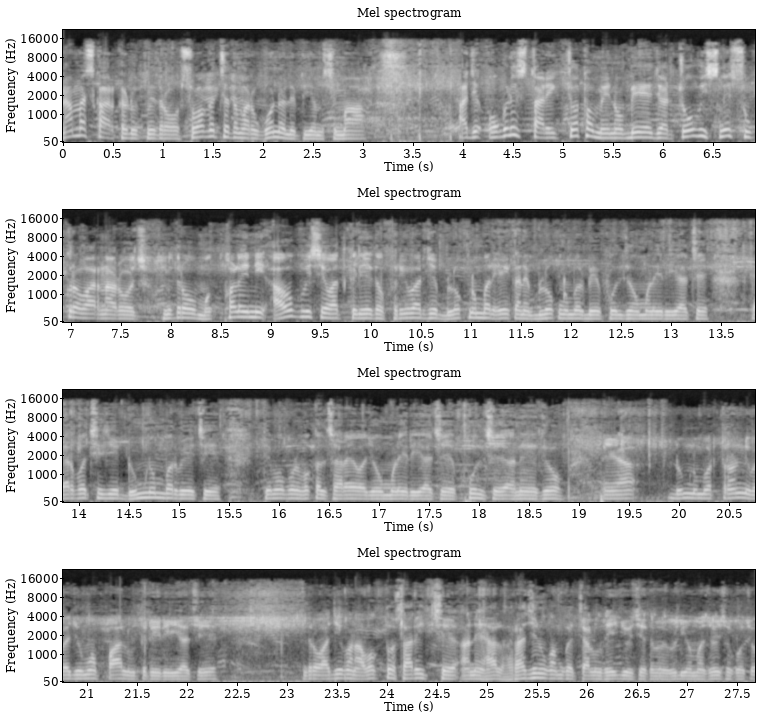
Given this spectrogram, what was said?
નમસ્કાર ખેડૂત મિત્રો, સ્વાગત છે તમારું ગોંડલ પીએમસીમાં. આજે ઓગણીસ તારીખ, ચોથો મહિનો બે હજાર ચોવીસને શુક્રવારના રોજ. મિત્રો, મગફળીની આવક વિશે વાત કરીએ તો ફરીવાર જે બ્લોક નંબર એક અને બ્લોક નંબર બે ફૂલ જોવા મળી રહ્યા છે. ત્યાર પછી જે ડૂમ નંબર બે છે, તેમાં પણ વકલ સારા એવા જોવા મળી રહ્યા છે. ફૂલ છે અને જો અહીંયા ડૂમ નંબર ત્રણની બાજુમાં પાલ ઉતરી રહ્યા છે. મિત્રો આજે પણ આવક તો સારી જ છે અને હાલ હરાજીનું કામકાજ ચાલુ થઈ ગયું છે. તમે વિડીયોમાં જોઈ શકો છો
